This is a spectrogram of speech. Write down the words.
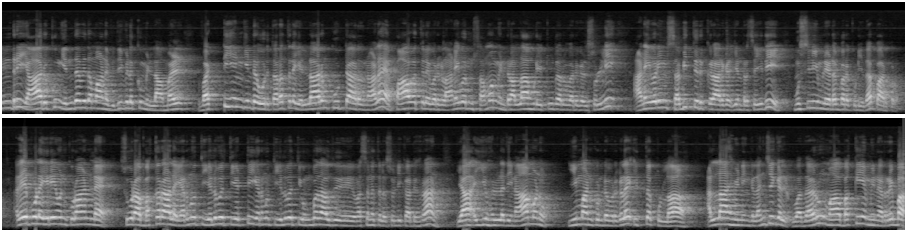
என்று யாருக்கும் எந்த விதமான விதிவிலக்கும் இல்லாமல் வட்டி என்கின்ற ஒரு தரத்துல எல்லாரும் கூட்டாறதுனால பாவத்தில் இவர்கள் அனைவரும் சமம் என்று அல்லாஹுடைய தூதர்வர்கள் சொல்லி அனைவரையும் சபித்திருக்கிறார்கள் என்ற செய்தி முஸ்லீம்ல இடம்பெறக்கூடியதா பார்க்கிறோம். அதே போல இறைவன் குரான்ல சூரா பக்கரால இருநூத்தி எழுவத்தி எட்டு இருநூத்தி எழுவத்தி ஒன்பதாவது வசனத்துல சொல்லி காட்டுகிறான் யா ஐயுஹல்லதின் ஆமனு ஈமான் கொண்டவர்களை இத்தக்குல்லா அல்லாஹ்வை நீங்கள் அஞ்சுகள் வதரு மா பக்கிய மினர் ரிபா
